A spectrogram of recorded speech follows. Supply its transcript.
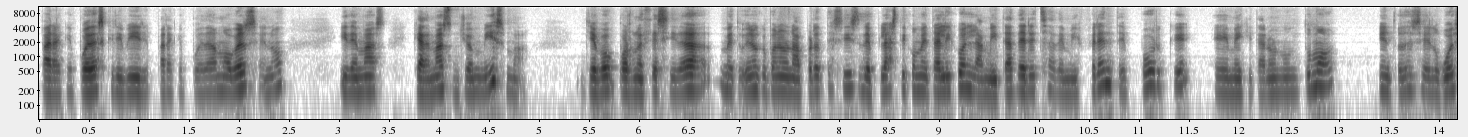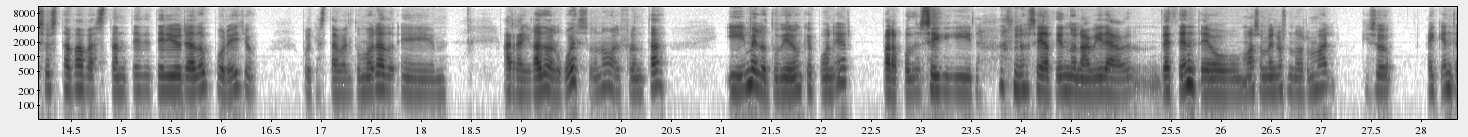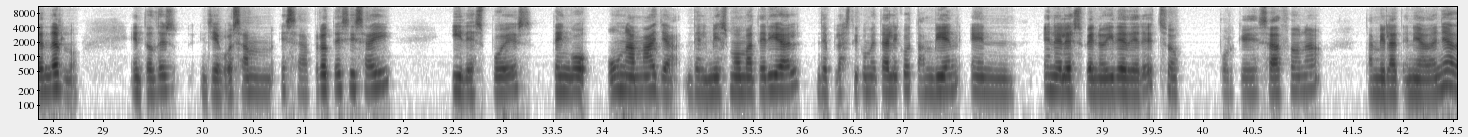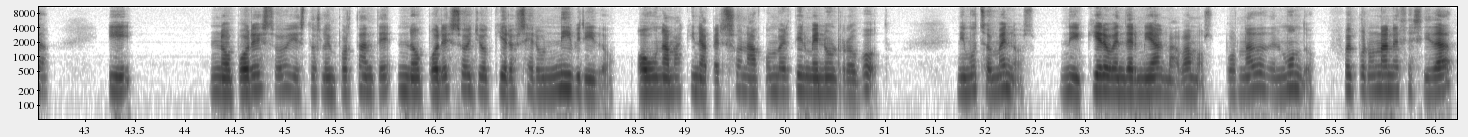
para que pueda escribir, para que pueda moverse, ¿no? Y demás, que además yo misma llevo por necesidad, me tuvieron que poner una prótesis de plástico metálico en la mitad derecha de mi frente porque eh, me quitaron un tumor y entonces el hueso estaba bastante deteriorado por ello, porque estaba el tumor eh, arraigado al hueso, ¿no? Al frontal. Y me lo tuvieron que poner para poder seguir, no sé, haciendo una vida decente o más o menos normal. Que eso hay que entenderlo. Entonces llevo esa, esa prótesis ahí y después tengo una malla del mismo material de plástico metálico también en, el esfenoide derecho, porque esa zona también la tenía dañada. Y no por eso, y esto es lo importante, no por eso yo quiero ser un híbrido o una máquina persona o convertirme en un robot, ni mucho menos, ni quiero vender mi alma, vamos, por nada del mundo. Fue por una necesidad,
